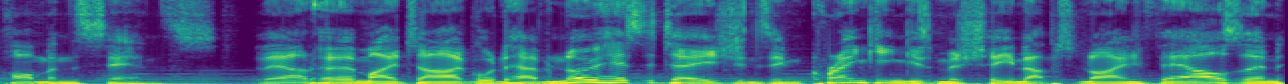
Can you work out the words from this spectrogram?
common sense. Without her, my target would have no hesitations in cranking his machine up to 9000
